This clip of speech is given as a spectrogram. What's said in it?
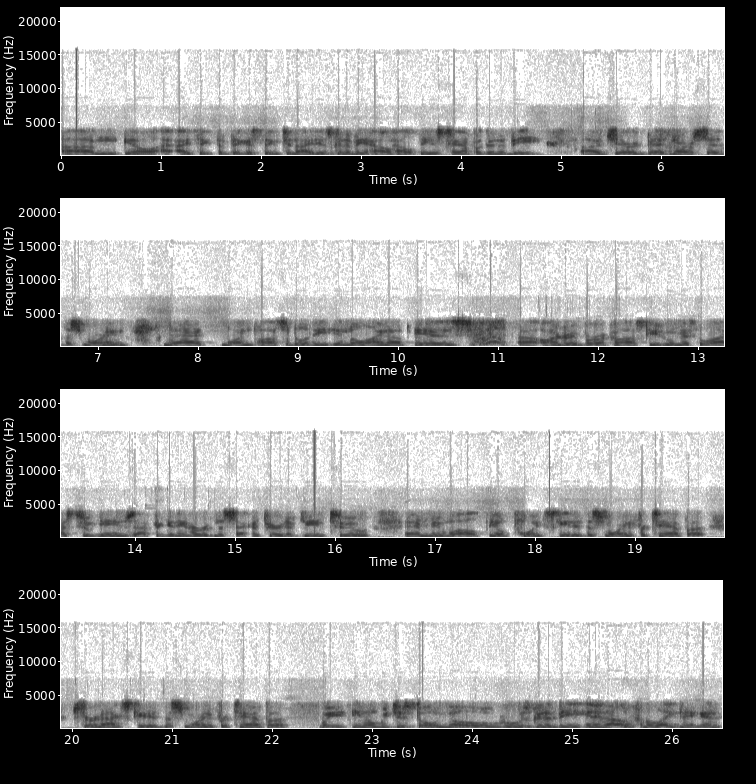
Um, you know, I, I think the biggest thing tonight is going to be how healthy is Tampa going to be. Uh, Jared Bednar said this morning that one possibility in the lineup is uh, Andre Burakovsky, who missed the last two games after getting hurt in the second period of Game Two, and meanwhile, you know, Point skated this morning for Tampa. Cernak skated this morning for Tampa we you know we just don't know who's going to be in and out for the Lightning, and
